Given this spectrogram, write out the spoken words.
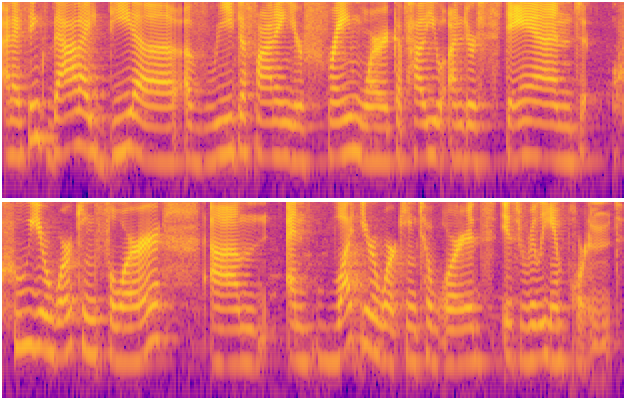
and I think that idea of redefining your framework of how you understand who you're working for um, and what you're working towards is really important.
